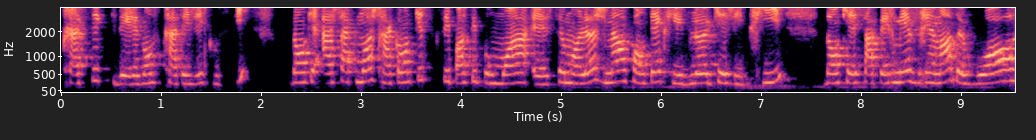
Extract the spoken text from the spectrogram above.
pratiques puis des raisons stratégiques aussi. Donc, à chaque mois, je raconte qu'est-ce qui s'est passé pour moi euh, ce mois-là. Je mets en contexte les vlogs que j'ai pris. Donc, euh, ça permet vraiment de voir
